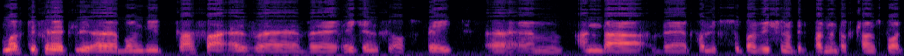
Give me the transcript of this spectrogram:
Most definitely, uh, Bongi PRASA as uh, the agency of state um, under the policy supervision of the Department of Transport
